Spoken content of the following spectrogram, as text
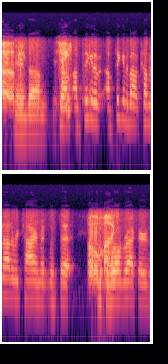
Oh, okay. and um, so I'm, I'm thinking of I'm thinking about coming out of retirement with the oh with my. the world records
